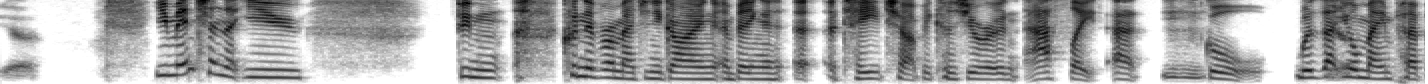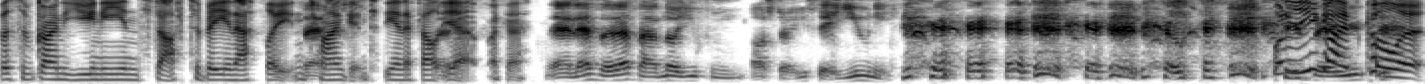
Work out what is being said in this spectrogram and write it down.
yeah. You mentioned that you didn't could never imagine you going and being a, a, teacher because you were an athlete at Mhm. school. Was that Yeah. your main purpose of going to uni and stuff to be an athlete and try and get into the NFL? Facts. Yeah. Okay. And that's that's how I know you from Australia. You said uni. What do you guys call it?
